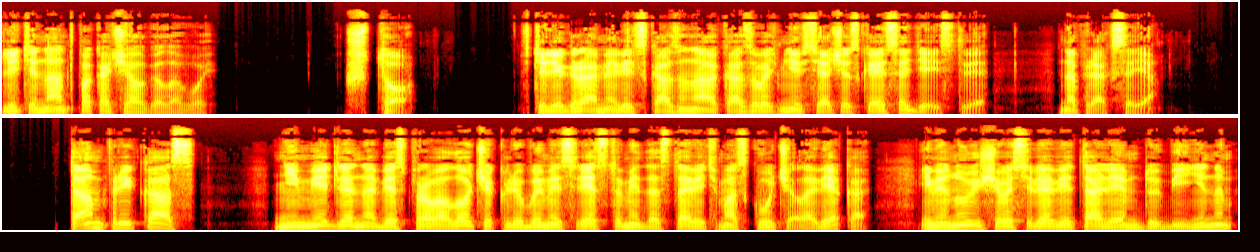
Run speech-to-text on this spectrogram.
Лейтенант покачал головой. Что? В телеграмме ведь сказано оказывать мне всяческое содействие, напрягся я. Там приказ немедленно без проволочек любыми средствами доставить в Москву человека, именующего себя Виталием Дубининым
